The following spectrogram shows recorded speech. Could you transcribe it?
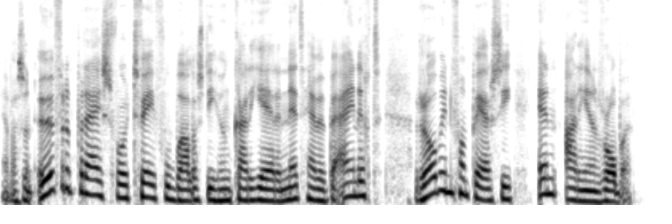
Er was een oeuvreprijs voor twee voetballers die hun carrière net hebben beëindigd. Robin van Persie en Arjen Robben.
